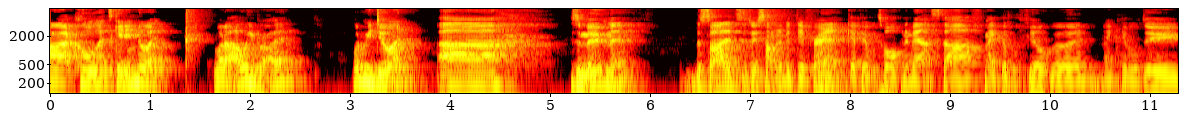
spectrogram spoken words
All right, cool. Let's get into it. What are we, bro? What are we doing? Uh, there's a movement. Decided to do something a bit different, get people talking about stuff, make people feel good, make people do,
